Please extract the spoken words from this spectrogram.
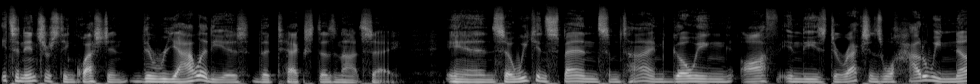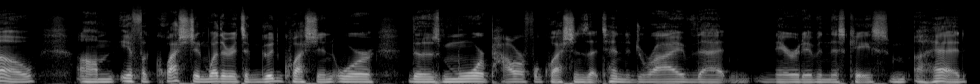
It's an interesting question. The reality is the text does not say. And so we can spend some time going off in these directions. Well, how do we know um, if a question, whether it's a good question or those more powerful questions that tend to drive that narrative, in this case, ahead,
